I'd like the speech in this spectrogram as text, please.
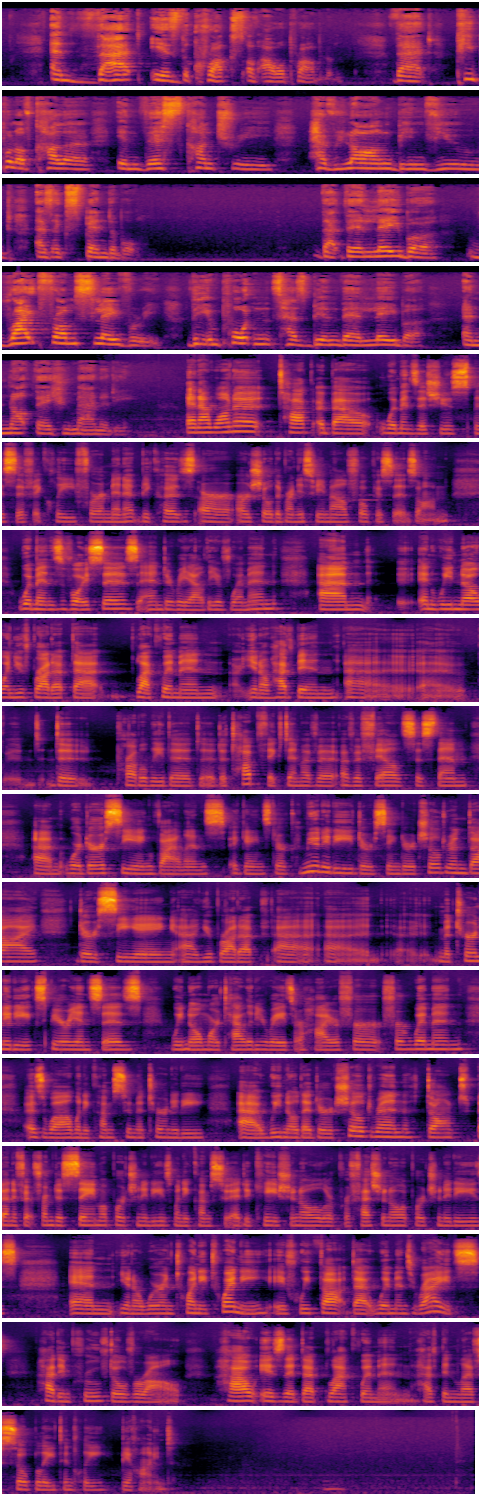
And that is the crux of our problem that people of color in this country have long been viewed as expendable. That their labor, right from slavery, the importance has been their labor and not their humanity. And I want to talk about women's issues specifically for a minute because our, our show, The Brand is Female, focuses on women's voices and the reality of women. Um, and we know, and you've brought up that Black women, you know, have been uh, uh, the probably the, the, the top victim of a, of a failed system um, where they're seeing violence against their community, they're seeing their children die, they're seeing, uh, you brought up uh, uh, maternity experiences. We know mortality rates are higher for, for women as well when it comes to maternity. Uh, we know that their children don't benefit from the same opportunities when it comes to educational or professional opportunities. And, you know, we're in 2020. If we thought that women's rights had improved overall, how is it that Black women have been left so blatantly behind?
